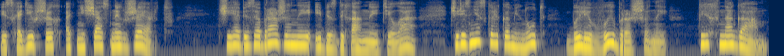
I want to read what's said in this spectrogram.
исходивших от несчастных жертв, чьи обезображенные и бездыханные тела через несколько минут были выброшены к их ногам.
